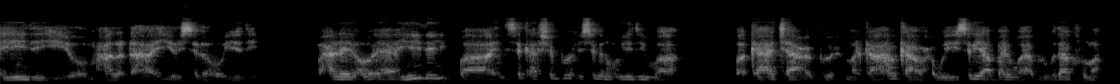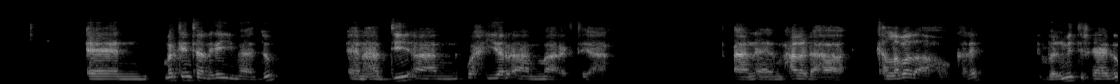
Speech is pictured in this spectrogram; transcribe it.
ayeydey iyo maxaa la dhahaa iyo isaga hooyadii. Waxaa leeyahay ayeydey waa hindise kaarshe buux isagana hooyadii waa waa kaaha jaaca buux marka halkaa waxa weye isagii aabahay waa haburwadaag ruma. Marka intaan laga yimaado haddii aan wax yar aan maaragtay aan aan maxaa la dhahaa kalabada ah oo kale bal mid raaga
